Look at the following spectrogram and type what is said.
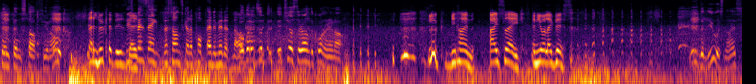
pimping stuff, you know. And look at these He's guys. been saying the sun's gonna pop any minute now. No, but it's a, it's just around the corner here now. Look behind Ice Lake, and you're like this. At least the view is nice.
